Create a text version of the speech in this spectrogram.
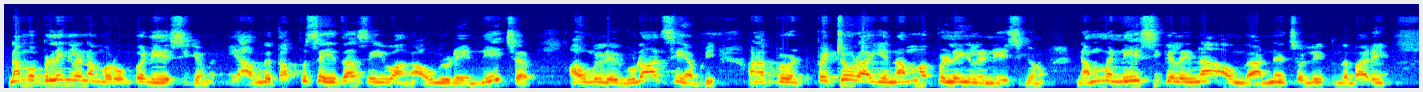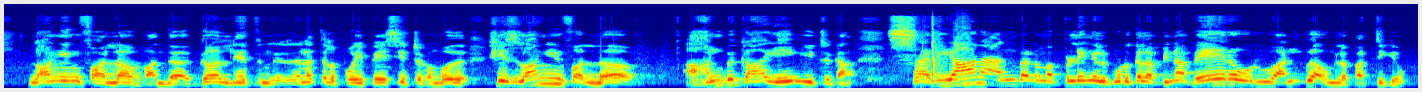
நம்ம பிள்ளைங்களை நம்ம ரொம்ப நேசிக்கணும். அவங்க தப்பு செய்ய தான் செய்வாங்க. அவங்களுடைய நேச்சர் அவங்களுடைய குணாதிசயம் அப்படி. ஆனா பெ- பெற்றோராகிய நம்ம பிள்ளைங்களை நேசிக்கணும். நம்ம நேசிக்கலைன்னா அவங்க அண்ணன் சொல்லிட்டு இருந்த மாதிரி லாங்கிங் ஃபார் லவ் அந்த கேர்ள் நேற்று தினத்துல போய் பேசிட்டு இருக்கும்போது she is longing for love அன்புக்காக ஏங்கிட்டு இருக்காங்க. சரியான அன்பை நம்ம பிள்ளைங்களுக்கு கொடுக்கல அப்படின்னா வேற ஒரு அன்பு அவங்கள பத்திக்கும்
